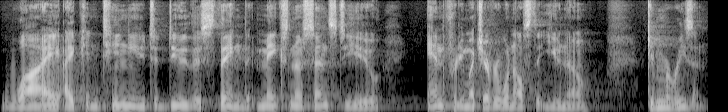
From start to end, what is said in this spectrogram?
Why I continue to do this thing that makes no sense to you and pretty much everyone else that you know, give them a reason,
